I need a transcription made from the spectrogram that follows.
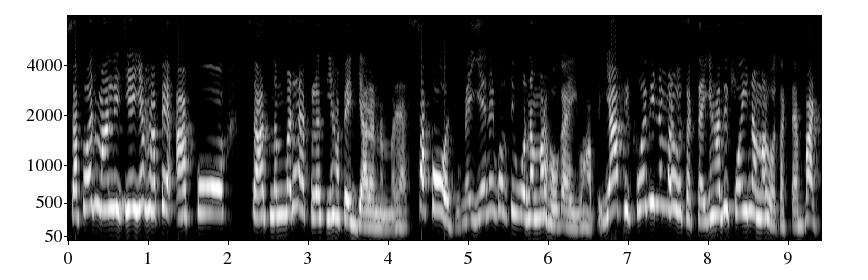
सपोज़ मान लीजिए यहाँ पे आपको सात नंबर है प्लस यहाँ पे ग्यारह नंबर है। सपोज़, मैं ये नहीं बोलती वो नंबर होगा ही वहाँ पे। या फिर कोई भी नंबर हो सकता है, यहाँ भी कोई नंबर हो सकता है बट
